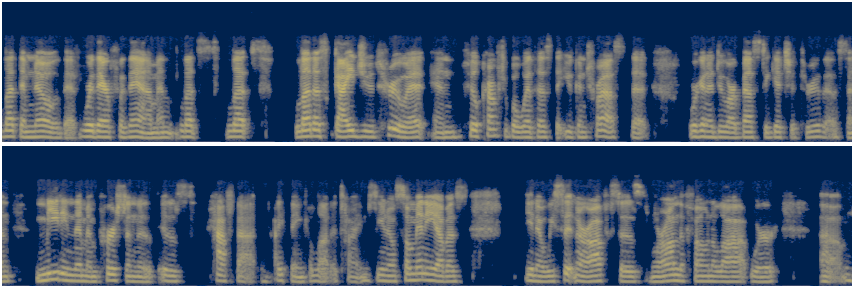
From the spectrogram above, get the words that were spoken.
let them know that we're there for them and let's let's let us guide you through it and feel comfortable with us that you can trust that we're going to do our best to get you through this. And meeting them in person is, is half that i think a lot of times. You know so many of us you know we sit in our offices we're on the phone a lot we're um,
